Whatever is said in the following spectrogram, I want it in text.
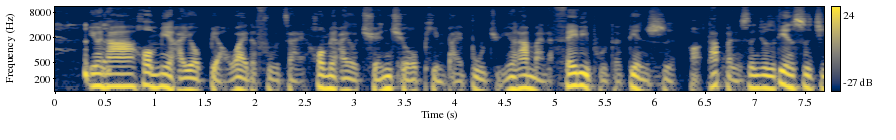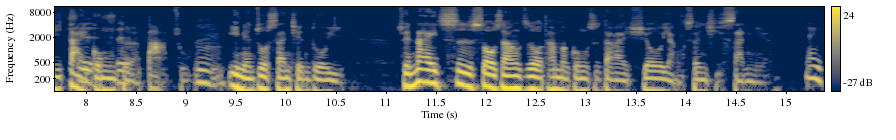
因为他后面还有表外的负债，后面还有全球品牌布局，因为他买了飞利浦的电视，啊，他本身就是电视机代工的霸主，嗯，一年做三千多亿，所以那一次受伤之后，他们公司大概休养生息三年。那你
